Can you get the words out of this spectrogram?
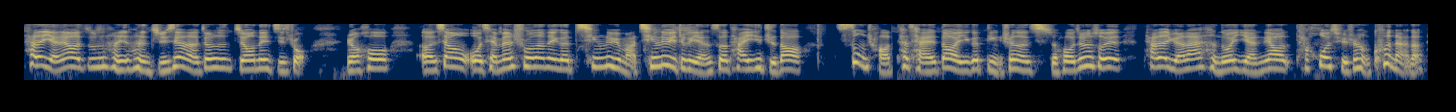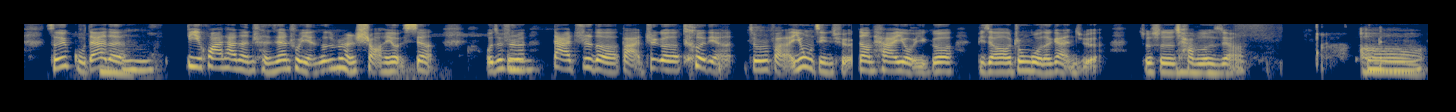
它的颜料就是很很局限的，就是只有那几种。然后，呃，像我前面说的那个青绿嘛，青绿这个颜色，它一直到宋朝，它才到一个鼎盛的时候，就是所以它的原来很多颜料，它获取是很困难的。所以古代的。壁画它能呈现出颜色就是很少很有限，我就是大致的把这个特点就是把它用进去，让它有一个比较中国的感觉，就是差不多是这样。哦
